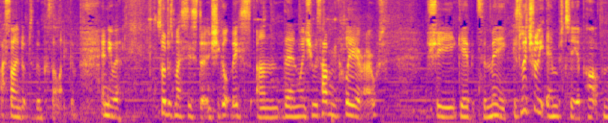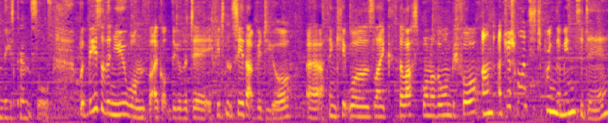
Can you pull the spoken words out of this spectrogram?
I signed up to them because I like them. Anyway, so does my sister and she got this and then when she was having a clear out, she gave it to me. It's literally empty apart from these pencils. But these are the new ones that I got the other day. If you didn't see that video, uh, I think it was like the last one or the one before. And I just wanted to bring them in today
